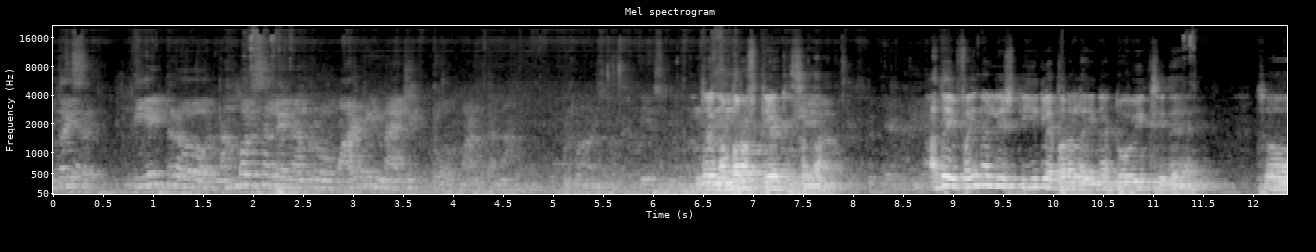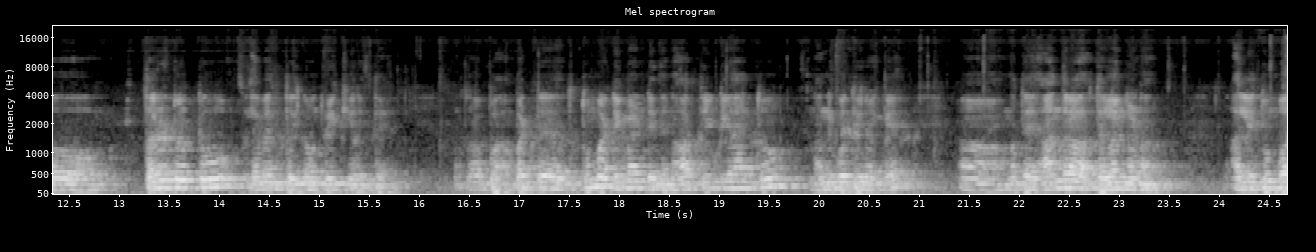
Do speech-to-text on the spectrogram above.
ಉದಯ್ ಸರ್ ಥಿಯೇಟರ್ ನಂಬರ್ಸ್ ಅಲ್ಲಿ ಏನಾದ್ರು ಮಾರ್ಟಿನ್ ಮ್ಯಾಜಿಕ್ ಮಾಡ್ತಾನ? ಅಂದರೆ ನಂಬರ್ ಆಫ್ ಥಿಯೇಟರ್ಸ್ ಅಲ್ಲ? ಅದೇ ಫೈನಲ್ ಲಿಸ್ಟ್ ಈಗಲೇ ಬರಲ್ಲ ಇನ್ನು ಟೂ ವೀಕ್ಸ್ ಇದೆ. ಸೊ ಥರ್ಡ್ ಟು ಲೆವೆಂತ್ ಇನ್ನೊಂದು ವೀಕ್ ಇರುತ್ತೆ. ಬಟ್ ತುಂಬ ಡಿಮ್ಯಾಂಡ್ ಇದೆ. ನಾರ್ತ್ ಇಂಡಿಯಾ ಅಂತೂ ನನಗೆ ಗೊತ್ತಿರೋಂಗೆ ಮತ್ತೆ ಆಂಧ್ರ, ತೆಲಂಗಾಣ, ಅಲ್ಲಿ ತುಂಬಾ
